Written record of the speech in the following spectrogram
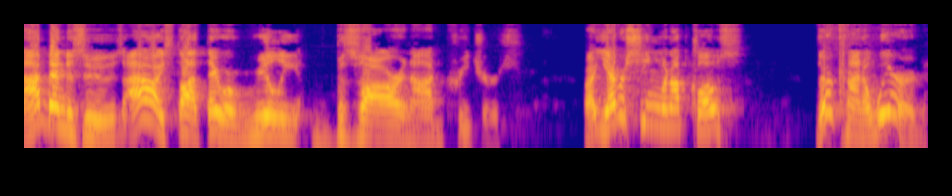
Now, I've been to zoos. I always thought they were really bizarre and odd creatures. Right? You ever seen one up close? They're kind of weird.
